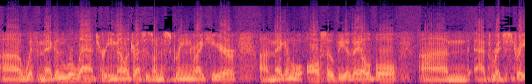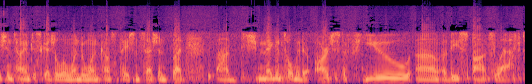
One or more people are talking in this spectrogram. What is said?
uh, with Megan Willette. Her email address is on the screen right here. Megan will also be available um, at registration time to schedule a one-to-one consultation session. But uh, Megan told me there are just a few uh, of these spots left,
